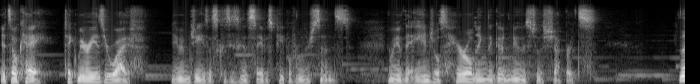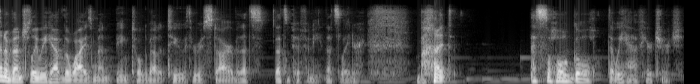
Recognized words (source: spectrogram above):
It's okay. Take Mary as your wife. Name him Jesus, because he's going to save his people from their sins." And we have the angels heralding the good news to the shepherds. And then eventually, we have the wise men being told about it too through a star. But that's that's Epiphany. That's later. But that's the whole goal that we have here, church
